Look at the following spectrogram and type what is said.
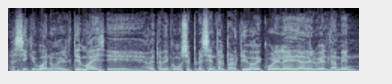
Así que bueno, el tema es eh, a ver también cómo se presenta el partido, a ver cuál es la idea del Bel también.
